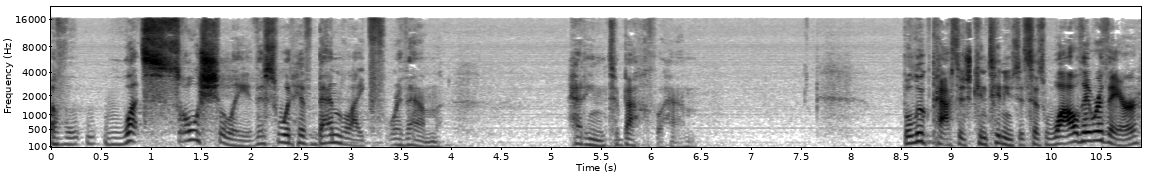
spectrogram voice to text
of what socially this would have been like for them heading to Bethlehem. The Luke passage continues. It says, While they were there,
